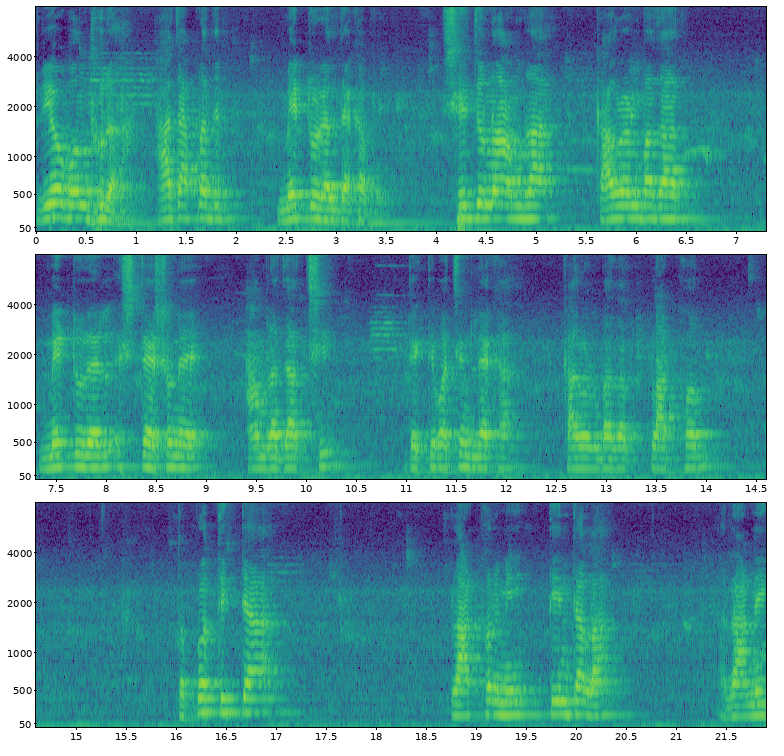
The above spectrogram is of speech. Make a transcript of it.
প্রিয় বন্ধুরা, আজ আপনাদের মেট্রো রেল দেখাবো। সেজন্য আমরা কাউরান বাজার মেট্রো রেল স্টেশনে আমরা যাচ্ছি। দেখতে পাচ্ছেন লেখা, কাউরান বাজার প্ল্যাটফর্ম। তো প্রত্যেকটা প্ল্যাটফর্মে তিনতলা, রানিং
